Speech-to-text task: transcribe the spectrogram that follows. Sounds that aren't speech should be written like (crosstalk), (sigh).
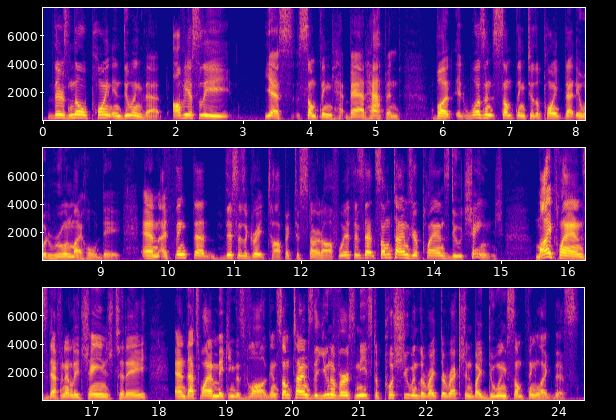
there's no point in doing that. Obviously, yes, something ha- bad happened, but it wasn't something to the point that it would ruin my whole day. And I think that this is a great topic to start off with is that sometimes your plans do change. My plans definitely changed today, and that's why I'm making this vlog. And sometimes the universe needs to push you in the right direction by doing something like this.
